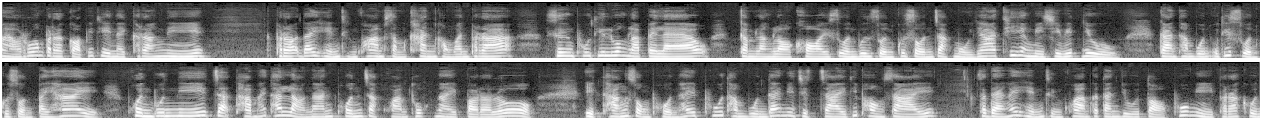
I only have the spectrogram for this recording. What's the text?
มาร่วมประกอบพิธีในครั้งนี้ เพราะได้เห็นถึงความสำคัญของวันพระ ซึ่งผู้ที่ล่วงลับไปแล้วกำลังรอคอยส่วนบุญส่วนกุศลจากหมู่ญาติที่ยังมีชีวิตอยู่ การทำบุญอุทิศส่วนกุศลไปให้ ผลบุญนี้จะทำให้ท่านเหล่านั้นพ้นจากความทุกข์ในปรโลก อีกทั้งส่งผลให้ผู้ทำบุญได้มีจิตใจที่ผ่องใส แสดงให้เห็นถึงความกตัญญูต่อผู้มีพระคุณ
